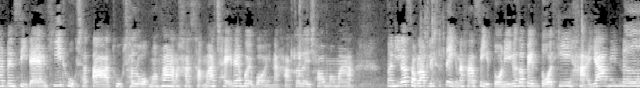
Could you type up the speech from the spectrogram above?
มันเป็นสีแดงที่ถูกชะตาถูกฉลกมากๆนะคะ สามารถใช้ได้บ่อยๆนะคะ ก็เลยชอบมากๆ ตอนนี้ก็สำหรับลิปสติกนะคะสีตัวนี้ก็จะเป็นตัวที่หายากนิดนึง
